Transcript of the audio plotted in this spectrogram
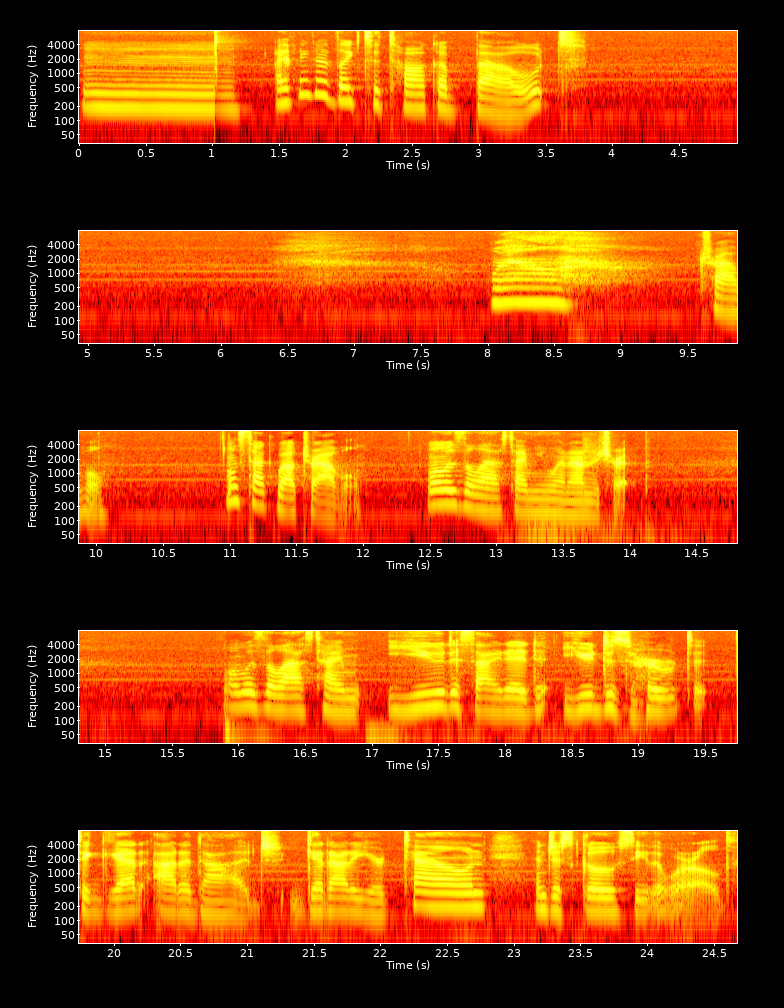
Hmm i think i'd like to talk about Well, travel. Let's talk about travel. When was the last time you went on a trip? When was the last time you decided you deserved to get out of Dodge, get out of your town, and just go see the world?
